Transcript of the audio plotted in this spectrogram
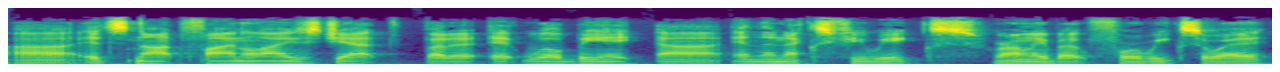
Uh, it's not finalized yet, but it, it will be uh, in the next few weeks. We're only about four weeks away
